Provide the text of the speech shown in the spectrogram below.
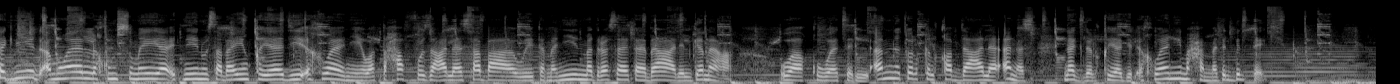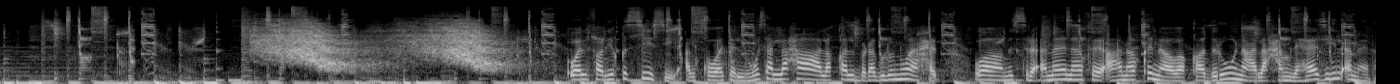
تجنيد أموال 572 قيادي إخواني والتحفظ على 87 مدرسة تابعة للجماعة. وقوات الأمن تلقي القبض على أنس نجل القيادي الإخواني محمد البلتاجي والفريق السيسي القوات المسلحة على قلب رجل واحد. ومصر أمانة في أعناقنا وقادرون على حمل هذه الأمانة.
